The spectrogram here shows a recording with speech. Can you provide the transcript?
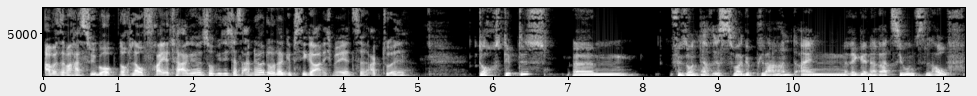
Aber sag mal, hast du überhaupt noch lauffreie Tage, so wie sich das anhört, oder gibt's die gar nicht mehr jetzt äh, aktuell? Doch, gibt es. Ähm, für Sonntag ist zwar geplant ein Regenerationslauf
